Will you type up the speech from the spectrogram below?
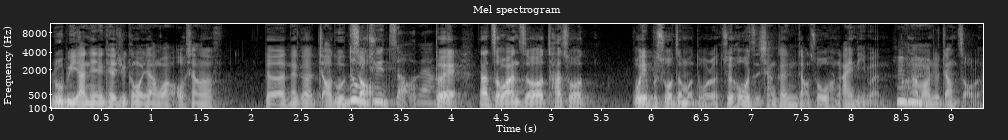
，Ruby 啊，你也可以去跟我一样往偶像的那个角度走。去走这样。对，那走完之后，他说，我也不说这么多了，最后我只想跟你们讲说，我很爱你们。然后他妈妈就这样走了。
